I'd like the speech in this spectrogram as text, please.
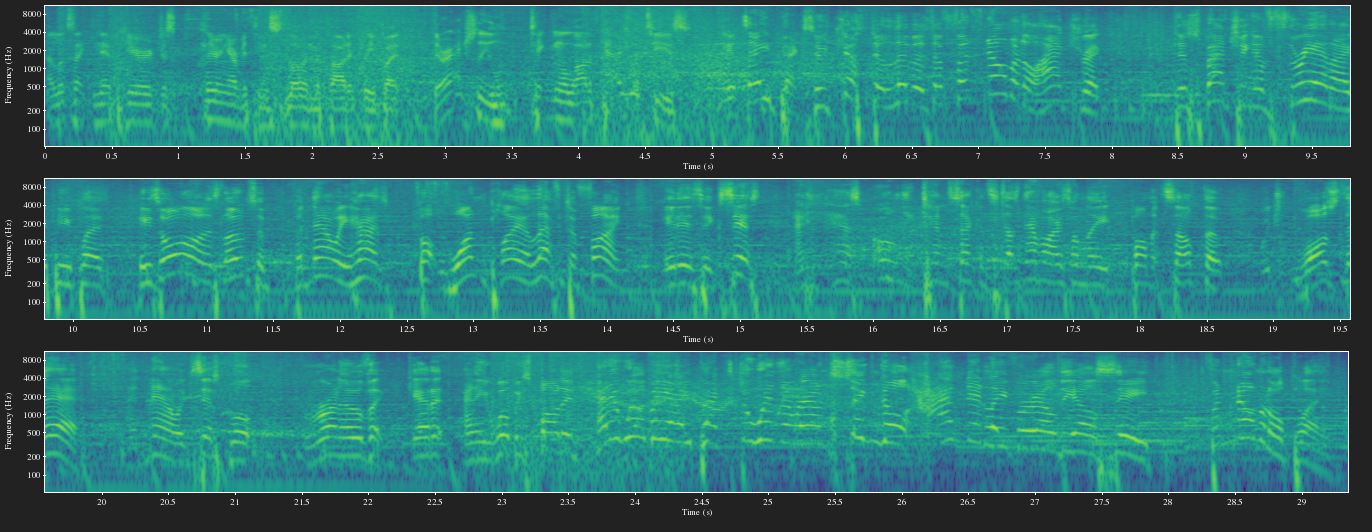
It looks like Nip here just clearing everything slow and methodically, but they're actually taking a lot of casualties. It's Apex who just delivers a phenomenal hat trick, dispatching of three NIP players. He's all on his lonesome, but now he has but one player left to find. It is Xizt, and he has only 10 seconds. He doesn't have eyes on the bomb itself, though, which was there. And now Xizt will run over, get it, and he will be spotted. And it will be Apex to win the round single-handedly for LDLC. Phenomenal play.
